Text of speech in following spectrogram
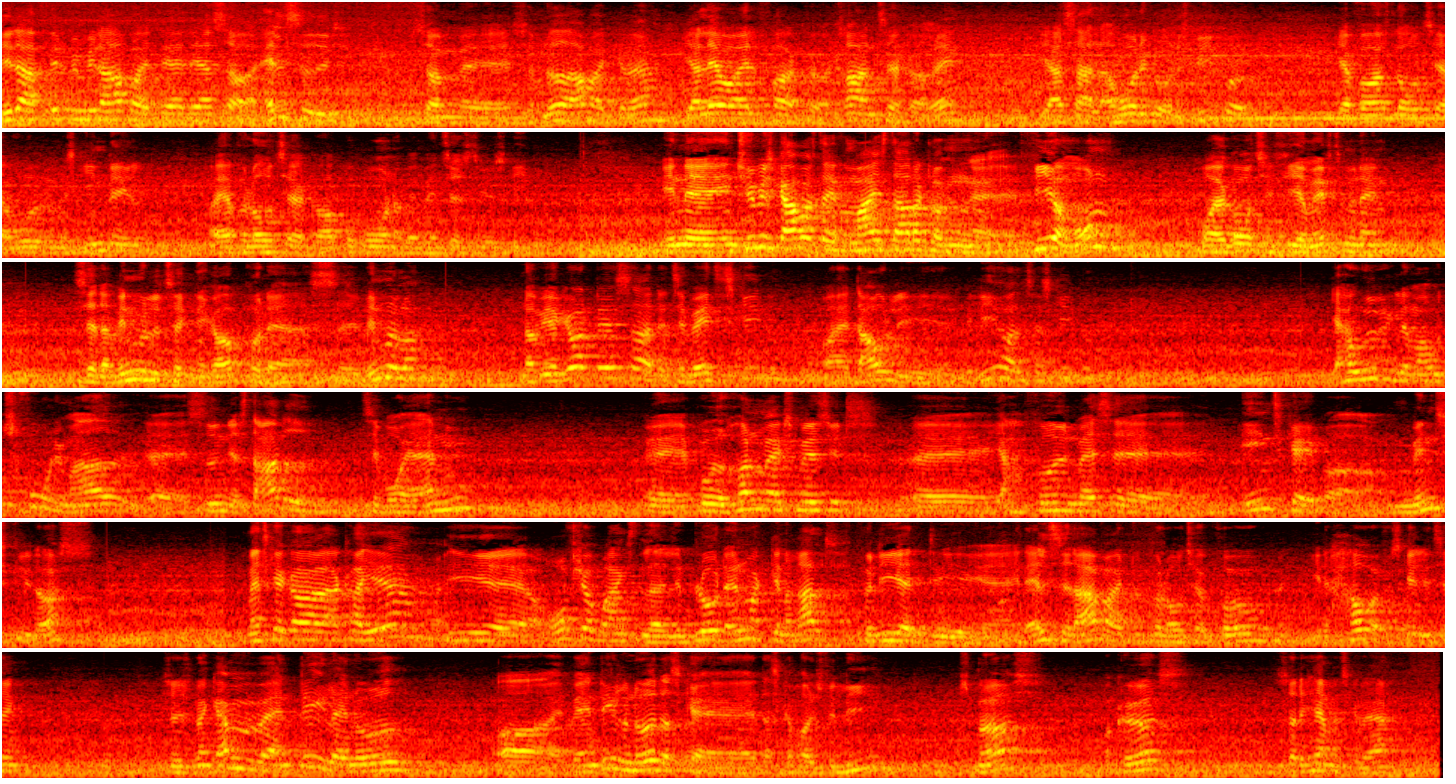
Det, der er fedt med mit arbejde, det er, det er så alsidigt, som, øh, som noget arbejde kan være. Jeg laver alt fra at køre kran til at gøre rent. Jeg sejler hurtiggående speedbåd. Jeg får også lov til at rode maskindele, og jeg får lov til at gå op på broen og være med til at styre skibet. En, øh, en typisk arbejdsdag for mig starter klokken øh, 4 om morgenen, hvor jeg går til 4 om eftermiddagen. Sætter vindmølleteknikere op på deres øh, vindmøller. Når vi har gjort det, så er det tilbage til skibet og have daglig øh, vedligeholdelse af skibet. Jeg har udviklet mig utrolig meget, øh, siden jeg startede, til hvor jeg er nu. Øh, både håndværksmæssigt, øh, jeg har fået en masse egenskaber menneskeligt også. Man skal gøre karriere i øh, offshorebranchen eller lidt blå Danmark generelt, fordi at det er et altid arbejde, du får lov til at prøve i et hav af forskellige ting. Så hvis man gerne vil være en del af noget, og være en del af noget, der skal, der skal holdes ved lige, smøres og køres, så er det her, man skal være.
